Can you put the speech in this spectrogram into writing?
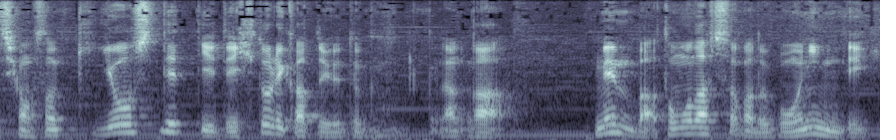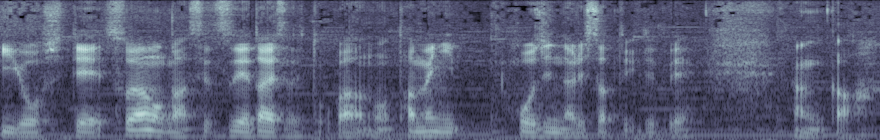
しかもその起業してって言って1人かというと、なんかメンバー、友達とかと5人で起業して、それは節税対策とかのために法人になりしたって言ってて、なんか、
